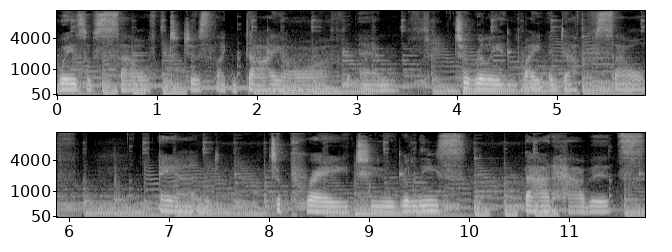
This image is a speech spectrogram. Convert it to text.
ways of self to just like die off and to really invite a death of self and to pray to release bad habits,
